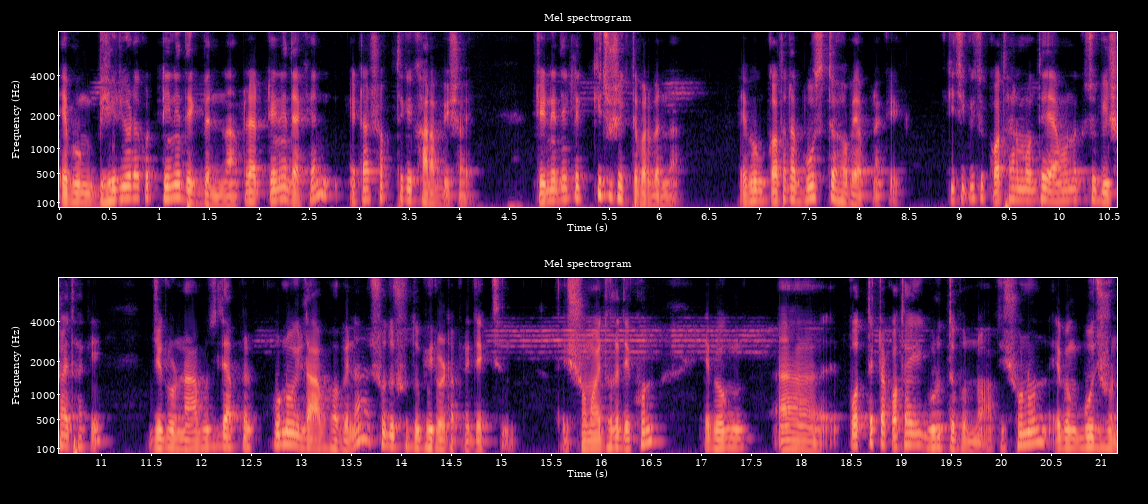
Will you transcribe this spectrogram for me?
এবং ভিডিওটা টেনে দেখবেন না। আপনারা টেনে দেখেন, এটা সব থেকে খারাপ বিষয়। টেনে দেখলে কিছু শিখতে পারবেন না এবং কথাটা বুঝতে হবে আপনাকে। কিছু কিছু কথার মধ্যে এমন কিছু বিষয় থাকে যেগুলো না বুঝলে আপনার কোনোই লাভ হবে না। শুধু শুধু ভিডিওটা আপনি দেখছেন। তাই সময় ধরে দেখুন এবং প্রত্যেকটা কথাই গুরুত্বপূর্ণ। আপনি শুনুন এবং বুঝুন।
